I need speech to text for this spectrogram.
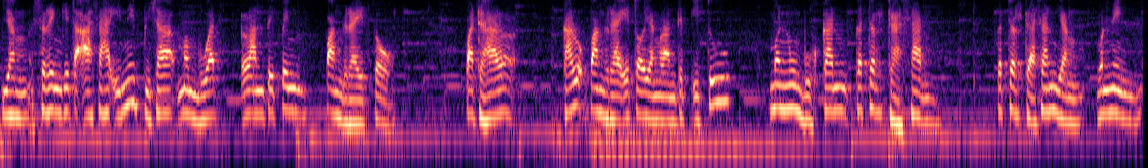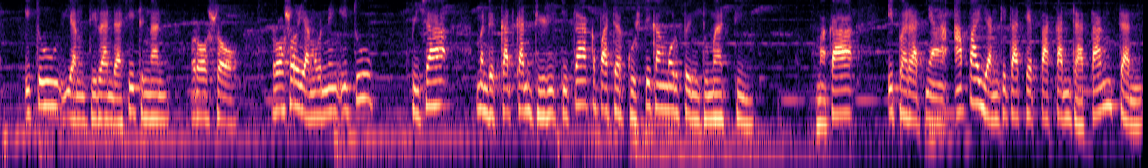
yang sering kita asah ini bisa membuat lantiping panggraito padahal kalau panggraito yang lantip itu menumbuhkan kecerdasan kecerdasan yang wening. Itu yang dilandasi dengan rasa. Rasa yang wening itu bisa mendekatkan diri kita kepada Gusti Kang Murbeng Dumadi. Maka Ibaratnya apa yang kita ciptakan datang dan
